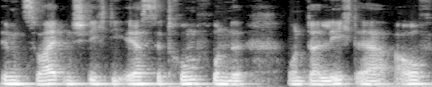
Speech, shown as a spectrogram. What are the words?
im zweiten Stich die erste Trumpfrunde, und da legt er auf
